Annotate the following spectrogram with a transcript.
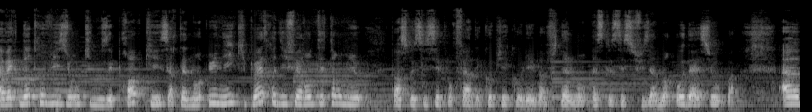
avec notre vision qui nous est propre, qui est certainement unique, qui peut être différente et tant mieux. Parce que si c'est pour faire des copier-coller, ben finalement, est-ce que c'est suffisamment audacieux ou pas? Euh,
